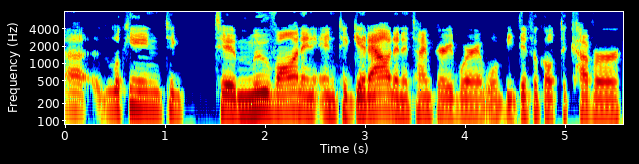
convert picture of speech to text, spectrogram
uh, looking to to move on and, and to get out in a time period where it will be difficult to cover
